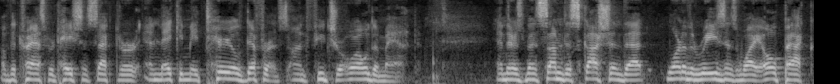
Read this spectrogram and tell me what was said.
of the transportation sector and make a material difference on future oil demand. And there's been some discussion that one of the reasons why OPEC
